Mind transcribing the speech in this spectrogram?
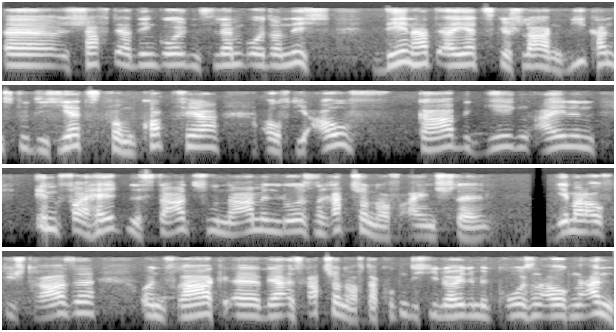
äh, schafft er den Golden Slam oder nicht. Den hat er jetzt geschlagen. Wie kannst du dich jetzt vom Kopf her auf die Aufgabe gegen einen im Verhältnis dazu namenlosen Ratschanow einstellen? Geh mal auf die Straße und frag, äh, wer ist Ratschanow? Da gucken dich die Leute mit großen Augen an.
